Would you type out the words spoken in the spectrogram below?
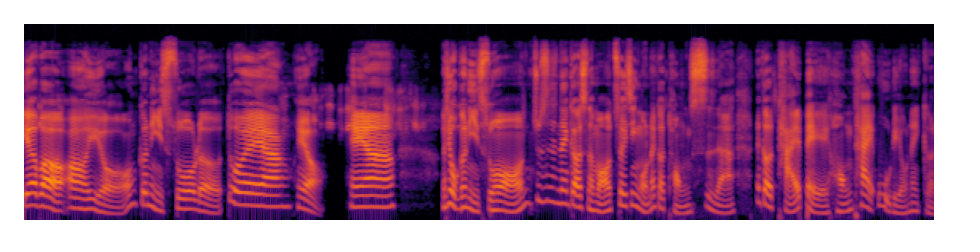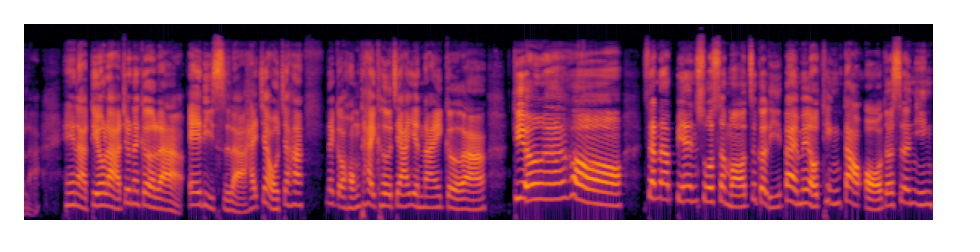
对不？哎呦，跟你说了，对呀，哎呦，嘿呀，而且我跟你说，就是那个什么，最近我那个同事啊，那个台北宏泰物流那个啦，嘿啦，丢啦，就那个啦，Alice 啦，还叫我叫他那个宏泰客家宴那一个啊，丢啊吼，在那边说什么？这个礼拜没有听到我的声音，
